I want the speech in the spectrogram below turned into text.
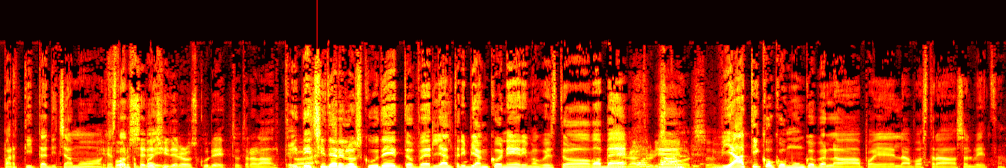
partita diciamo e che forse poi... decidere lo scudetto tra l'altro e eh? decidere lo scudetto per gli altri bianconeri ma questo vabbè è un altro discorso viatico comunque per la, poi, la vostra salvezza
